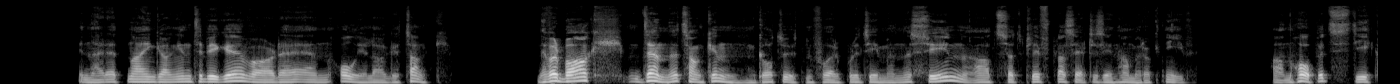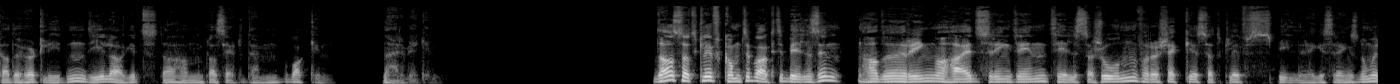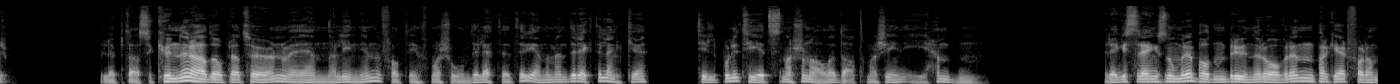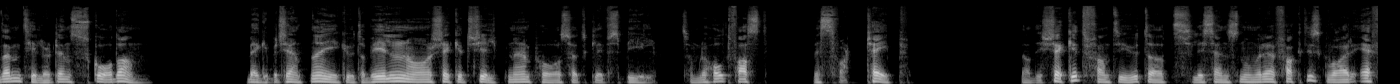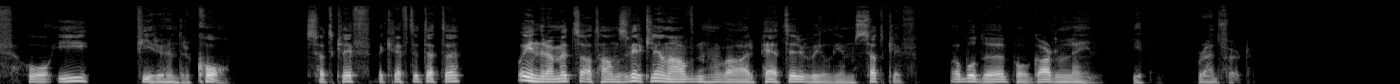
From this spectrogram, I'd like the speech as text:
I nærheten av inngangen til bygget var det en oljelagertank. Det var bak denne tanken, godt utenfor politimennenes syn, at Sutcliffe plasserte sin hammer og kniv. Han håpet de ikke hadde hørt lyden de laget da han plasserte dem på bakken, nær veggen. Da Sutcliffe kom tilbake til bilen sin, hadde Ring og Hides ringt inn til stasjonen for å sjekke Sutcliffes bilregistreringsnummer. I løpet av sekunder hadde operatøren ved enden av linjen fått informasjonen de lette etter gjennom en direkte lenke til politiets nasjonale datamaskin i Henden. Registreringsnummeret på den brune roveren parkert foran dem tilhørte en Skoda. Begge betjentene gikk ut av bilen og sjekket skiltene på Sutcliffs bil, som ble holdt fast med svart teip. Da de sjekket, fant de ut at lisensnummeret faktisk var FHY 400K. Sutcliffe bekreftet dette og innrømmet at hans virkelige navn var Peter William Sutcliffe og bodde på Garden Lane, Heaton, Bradford.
